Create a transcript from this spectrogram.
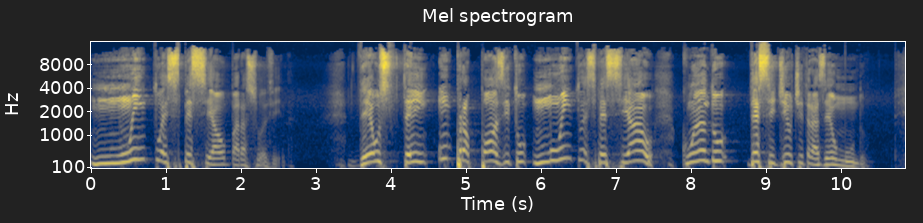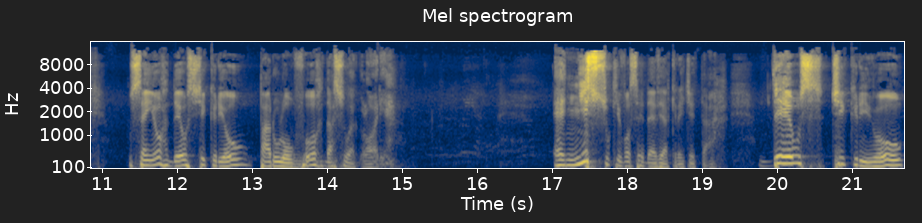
muito especial para a sua vida. Deus tem um propósito muito especial quando decidiu te trazer ao mundo. O Senhor Deus te criou para o louvor da sua glória. É nisso que você deve acreditar. Deus te criou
